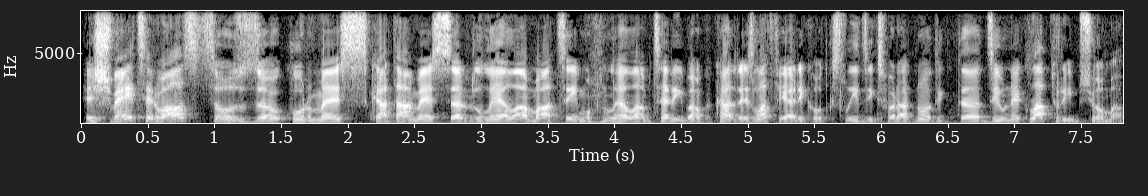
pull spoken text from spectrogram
Šveice ir valsts, uz kuru mēs skatāmies ar lielām acīm un lielām cerībām, ka kādreiz Latvijā arī kaut kas līdzīgs varētu notikt uh, dzīvnieku labturības jomā,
